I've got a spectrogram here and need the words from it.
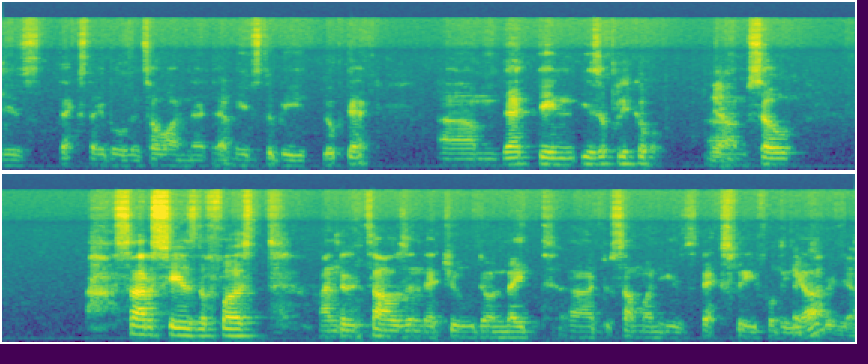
there's tax tables and so on that, that needs to be looked at, um, that then is applicable. Yeah. Um, so SARS says the first hundred thousand that you donate uh, to someone is tax free for the year. Tax-free, yeah.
